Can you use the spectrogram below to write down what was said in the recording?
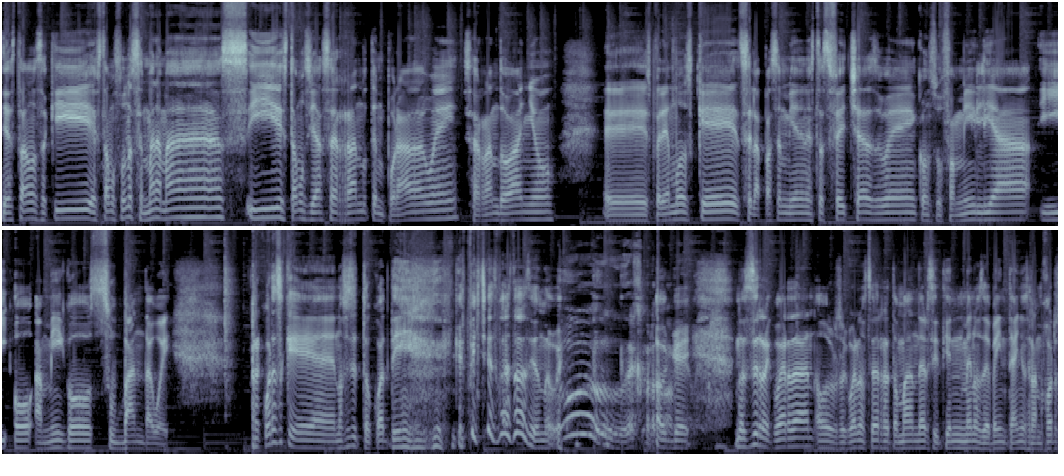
Ya estamos aquí, estamos una semana más y estamos ya cerrando temporada, güey. Cerrando año. Eh, esperemos que se la pasen bien en estas fechas, güey, con su familia y o amigos, su banda, güey. ¿Recuerdas que, eh, no sé si te tocó a ti? ¿Qué pinches estás haciendo, güey? Uh, déjame Ok. No sé si recuerdan o recuerdan ustedes Retomander si tienen menos de 20 años, a lo mejor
